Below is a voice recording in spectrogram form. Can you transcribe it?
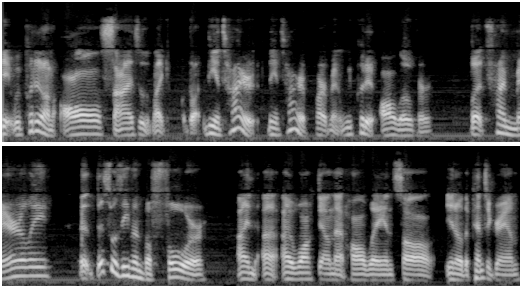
yeah, we put it on all sides of like the, entire the entire apartment. We put it all over, but primarily this was even before I uh, I walked down that hallway and saw you know the pentagram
